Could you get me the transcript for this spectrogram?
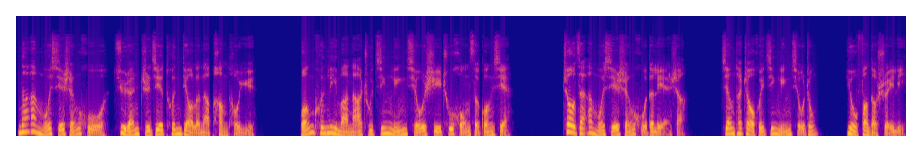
那按摩邪神虎居然直接吞掉了那胖头鱼。王坤立马拿出精灵球，使出红色光线，照在按摩邪神虎的脸上，将它召回精灵球中。又放到水里，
